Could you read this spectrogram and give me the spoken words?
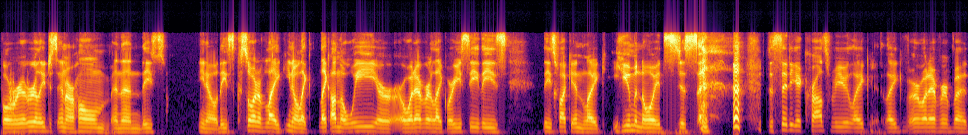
but we're really just in our home and then these you know these sort of like you know like like on the Wii or or whatever like where you see these these fucking like humanoids just just sitting across from you like like or whatever but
